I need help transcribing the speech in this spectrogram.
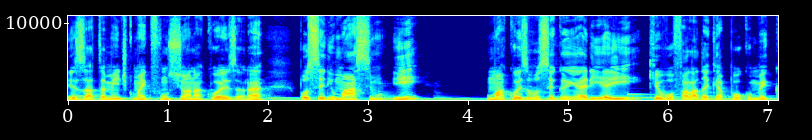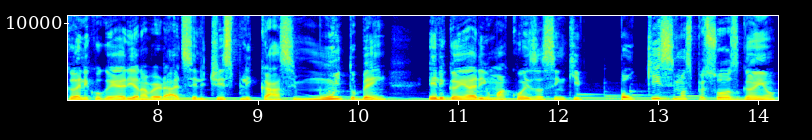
exatamente como é que funciona a coisa, né? Pô, seria o máximo. E uma coisa você ganharia aí, que eu vou falar daqui a pouco. O mecânico ganharia, na verdade, se ele te explicasse muito bem, ele ganharia uma coisa assim que pouquíssimas pessoas ganham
